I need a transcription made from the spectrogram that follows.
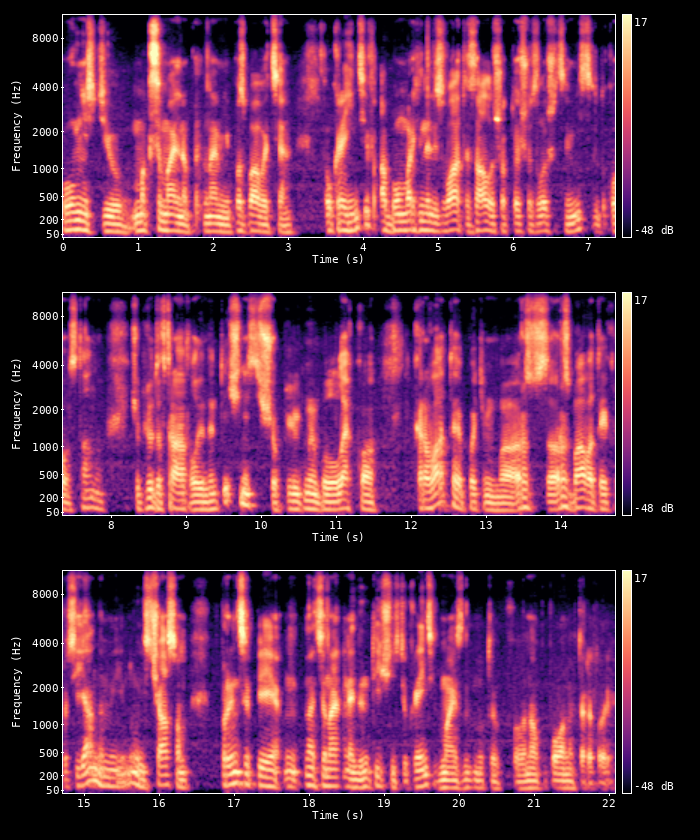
повністю максимально принаймні позбавитися українців або маргіналізувати залишок той, що залишиться в місті до такого стану, щоб люди втратили ідентичність, щоб людьми було легко керувати, потім е, роз, розбавити їх росіянами. Ну і з часом, в принципі, національна ідентичність українців має зникнути в на окупованих територіях.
